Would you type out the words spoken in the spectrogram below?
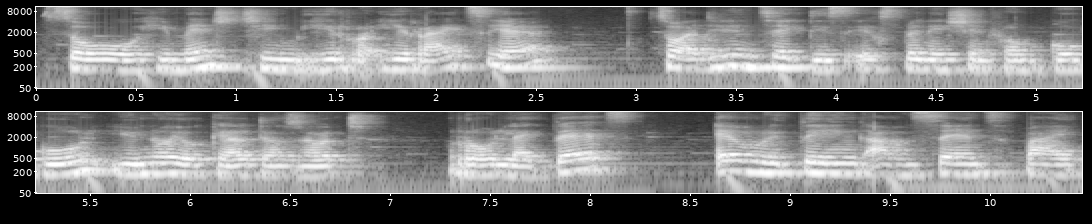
so he mentioned he, he writes here so I didn't take this explanation from Google. You know your girl does not roll like that. Everything I'm sent by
